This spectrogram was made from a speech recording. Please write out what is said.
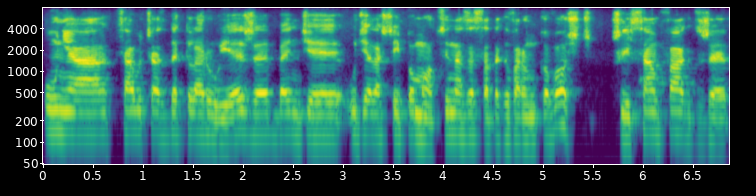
Unia cały czas deklaruje, że będzie udzielać tej pomocy na zasadach warunkowości. Czyli sam fakt, że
